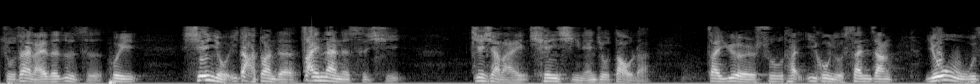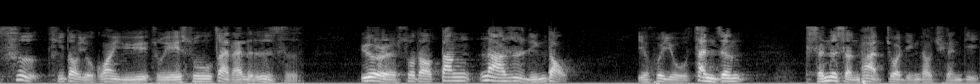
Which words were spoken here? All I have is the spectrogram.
主再来的日子会先有一大段的灾难的时期，接下来千禧年就到了。在约尔书，它一共有三章，有五次提到有关于主耶稣再来的日子。约尔说到，当那日临到，也会有战争。神的审判就要临到全地。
